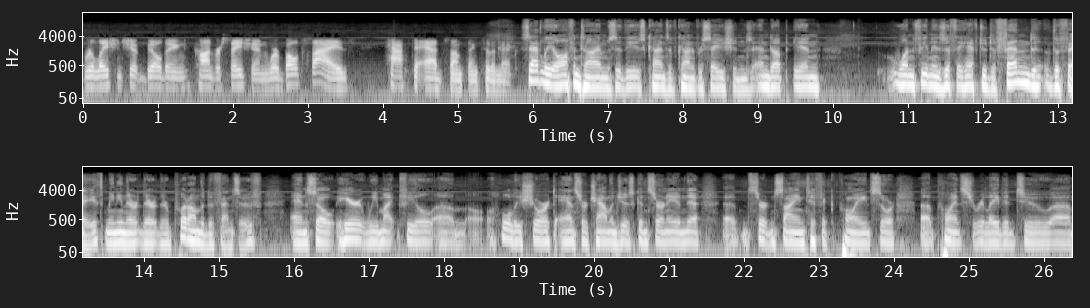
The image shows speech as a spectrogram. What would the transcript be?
relationship building conversation where both sides have to add something to the mix. Sadly, oftentimes these kinds of conversations end up in one feeling as if they have to defend the faith, meaning they're they're they're put on the defensive, and so here we might feel um, wholly short to answer challenges concerning the, uh, certain scientific points or uh, points related to uh,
